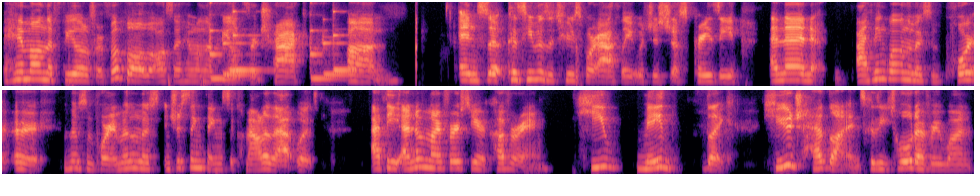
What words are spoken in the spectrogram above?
him on the field for football, but also him on the field for track. Um, and so because he was a two sport athlete which is just crazy and then i think one of the most important or most important one of the most interesting things to come out of that was at the end of my first year covering he made like huge headlines because he told everyone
